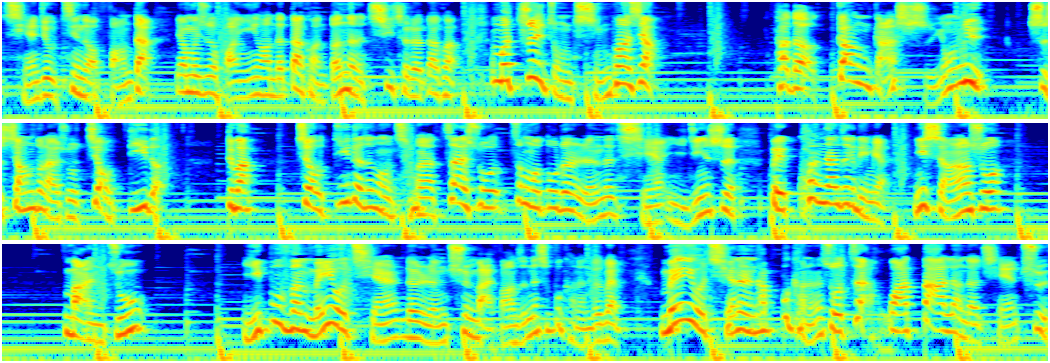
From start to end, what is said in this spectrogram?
钱就进了房贷，要么就是还银行的贷款等等汽车的贷款。那么这种情况下，它的杠杆使用率是相对来说较低的，对吧？较低的这种情况下，再说这么多的人的钱已经是被困在这个里面，你想要说满足。一部分没有钱的人去买房子，那是不可能，对不对？没有钱的人，他不可能说再花大量的钱去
